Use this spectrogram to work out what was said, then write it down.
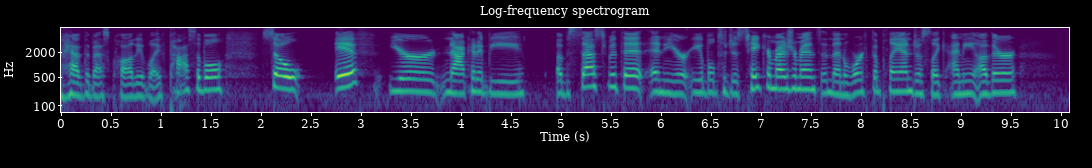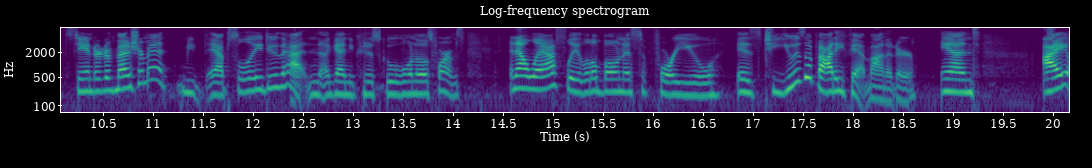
have the best quality of life possible. So if you're not going to be obsessed with it and you're able to just take your measurements and then work the plan just like any other standard of measurement, you absolutely do that. And again, you can just Google one of those forms. And now, lastly, a little bonus for you is to use a body fat monitor. And I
